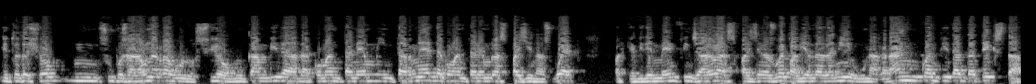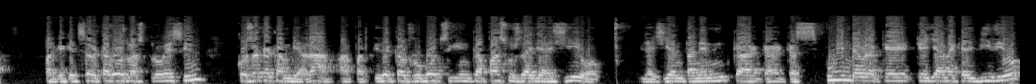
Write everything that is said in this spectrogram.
i tot això mm, suposarà una revolució, un canvi de, de com entenem internet, de com entenem les pàgines web, perquè evidentment fins ara les pàgines web havien de tenir una gran quantitat de text perquè aquests cercadors les trobessin, cosa que canviarà. A partir de que els robots siguin capaços de llegir o llegir entenent que, que, que es puguin veure què, què hi ha en aquell vídeo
